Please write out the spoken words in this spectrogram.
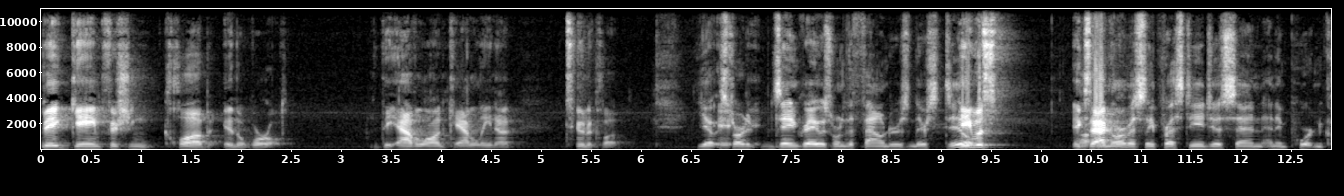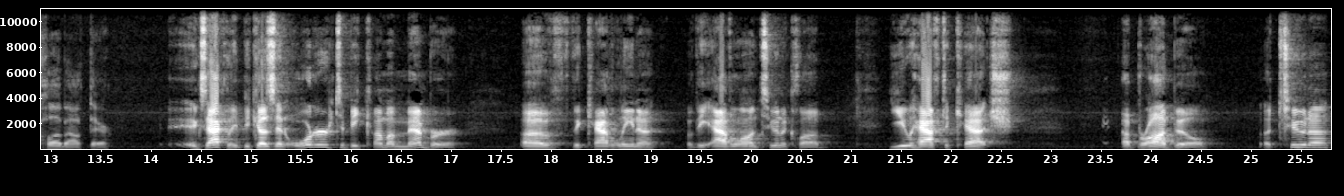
big game fishing club in the world, the Avalon Catalina Tuna Club. Yeah, it started. Zane Grey was one of the founders, and they're still he was exactly uh, enormously prestigious and an important club out there. Exactly, because in order to become a member of the Catalina of the Avalon Tuna Club, you have to catch a broadbill, a tuna.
